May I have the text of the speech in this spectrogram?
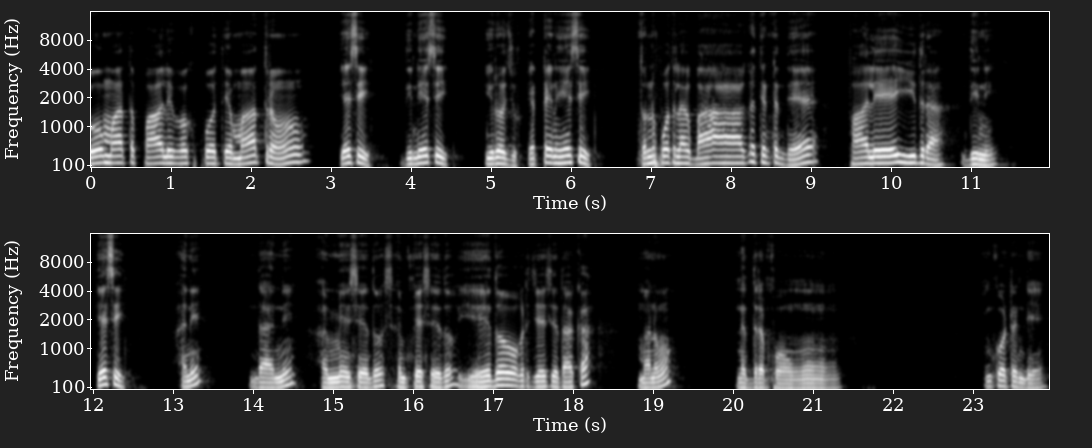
గోమాత పాలు ఇవ్వకపోతే మాత్రం వేసేయి దీన్ని వేసేయి ఈరోజు ఎట్టయినా వేసేయి దున్నపోతలాగా బాగా తింటుంది. పాలే ఈదురా దీన్ని. వేసేయి అని దాన్ని అమ్మేసేదో చంపేసేదో ఏదో ఒకటి చేసేదాకా మనము నిద్రపోము. ఇంకోటండి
